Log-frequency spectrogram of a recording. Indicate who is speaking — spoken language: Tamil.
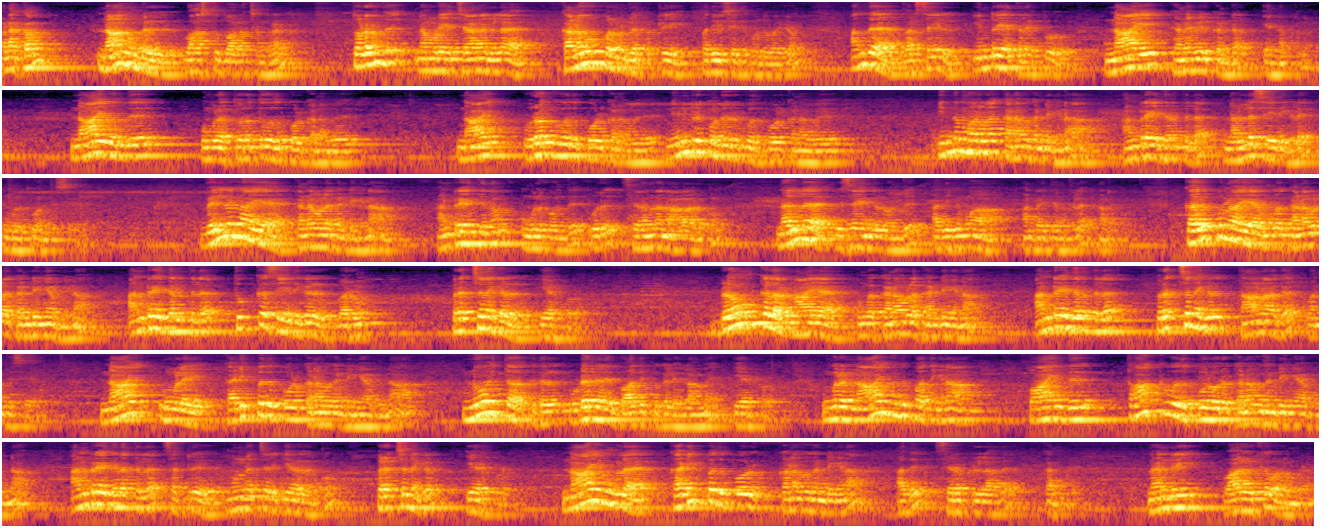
Speaker 1: வணக்கம். நான் உங்கள் வாஸ்து பாலச்சந்திரன். தொடர்ந்து நம்முடைய சேனலில் கனவு பலன்களை பற்றி பதிவு செய்து கொண்டு வருகிறோம். அந்த வரிசையில் இன்றைய தலைப்பு நாயை கனவில் கண்டால் என்ன பலன்? நாய் வந்து உங்களை துரத்துவது போல் கனவு நாய் உறங்குவது போல் கனவு நின்று கொண்டிருப்பது போல் கனவு. இந்த மாதிரிலாம் கனவு கண்டிங்கன்னா அன்றைய தினத்தில் நல்ல செய்திகளை உங்களுக்கு வந்து சேரும். வெள்ளை நாயை கனவுல கண்டிங்கன்னா அன்றைய தினம் உங்களுக்கு வந்து ஒரு சிறந்த நாளாக இருக்கும். நல்ல விஷயங்கள் வந்து அதிகமாக அன்றைய தினத்தில் நடக்கும். கருப்பு நாயை உங்கள் கனவுல கண்டீங்க அப்படின்னா அன்றைய தினத்தில் துக்க செய்திகள் வரும் பிரச்சனைகள் ஏற்படும். ப்ரௌன் கலர் நாயை உங்கள் கனவுல கண்டிங்கன்னா அன்றைய தினத்தில் பிரச்சனைகள் தானாக வந்து சேரும். நாய் உங்களை கடிப்பது போல் கனவு கண்டிங்க அப்படின்னா நோய் தாக்குதல் உடல்நிலை பாதிப்புகள் எல்லாமே ஏற்படும். உங்களை நாய் வந்து பார்த்தீங்கன்னா பாய்ந்து தாக்குவது போல் ஒரு கனவு கண்டீங்க அப்படின்னா அன்றைய தினத்தில் சற்று முன்னெச்சரிக்கையாக இருக்கும். பிரச்சனைகள் ஏற்படும். நாய் உங்களை கடிப்பது போல் கனவு கண்டீங்கன்னா அது சிறப்பில்லாத கனவு. நன்றி வாழ்க வளமுடன்.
